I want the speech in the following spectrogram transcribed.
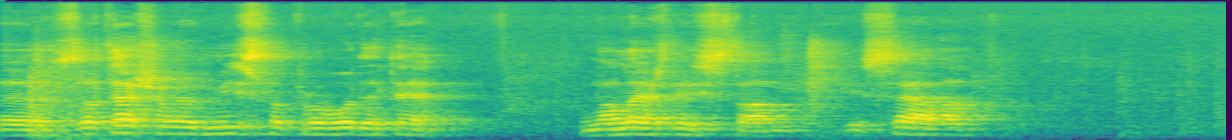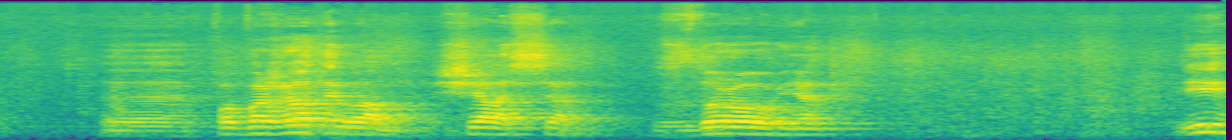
е, за те, що ви місто проводите в належний стан і села, Е, побажати вам щастя, здоров'я і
